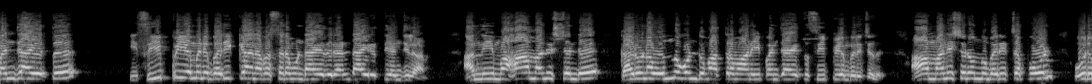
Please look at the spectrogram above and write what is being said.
പഞ്ചായത്ത് സി പി എമ്മിന് ഭരിക്കാൻ അവസരമുണ്ടായത് രണ്ടായിരത്തി അഞ്ചിലാണ് അന്ന് ഈ മഹാമനുഷ്യന്റെ കരുണ ഒന്നുകൊണ്ട് മാത്രമാണ് ഈ പഞ്ചായത്ത് സി പി എം ഭരിച്ചത്. ആ മനുഷ്യനൊന്ന് മരിച്ചപ്പോൾ ഒരു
